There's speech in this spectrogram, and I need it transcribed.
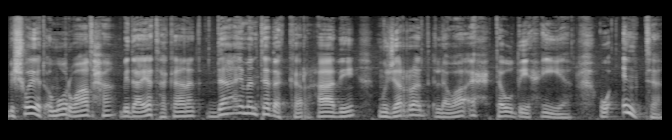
بشوية أمور واضحة بدايتها كانت دائما تذكر هذه مجرد لوائح توضيحية. وأنت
